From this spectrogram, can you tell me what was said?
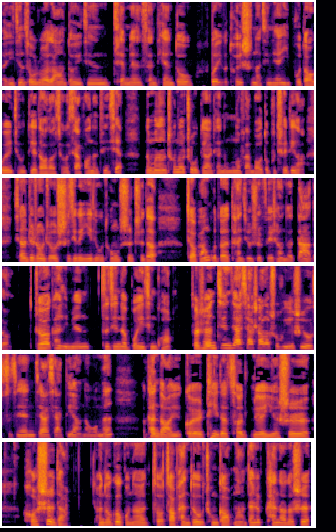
呃已经走弱了啊，都已经前面三天都和一个颓势呢，今天一步到位就跌到了这个下方的均线，能不能撑得住？第二天能不能反包都不确定啊。像这种只有十几个亿流通市值的。小盘股的弹性是非常的大的，主要看里面资金的博弈情况。早晨金价下杀的时候也是有四千家下跌啊，那我们看到隔日 T 的策略也是合适的，很多个股呢早早盘都有冲高啊，但是看到的是，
